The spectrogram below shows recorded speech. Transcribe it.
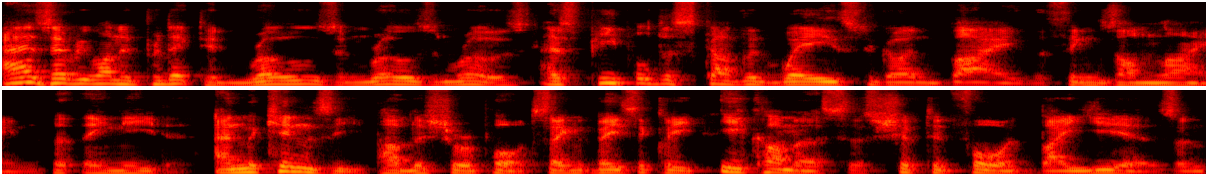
as everyone had predicted rose and rose and rose as people discovered ways to go and buy the things online that they needed. And mckinsey published a report saying that basically e-commerce has shifted forward by years and,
